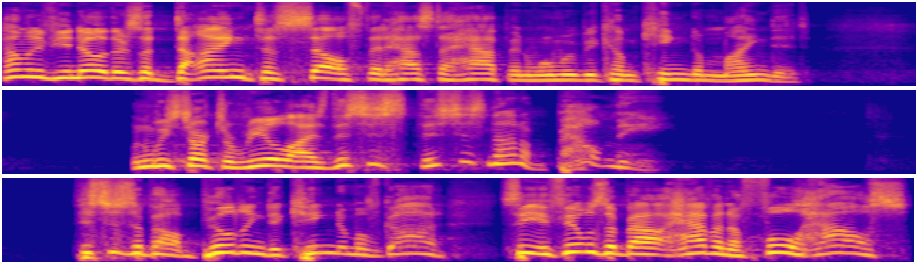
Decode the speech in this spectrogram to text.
How many of you know there's a dying to self that has to happen when we become kingdom minded? When we start to realize this is this is not about me. This is about building the kingdom of God. See, if it was about having a full house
